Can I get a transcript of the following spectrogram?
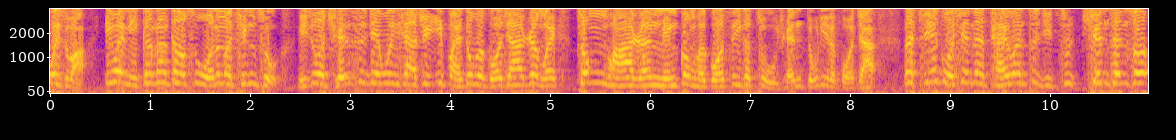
为什么？因为你刚刚告诉我那么清楚，你如果全世界问下去，一百多个国家认为中华人民共和国是一个主权独立的国家，那结果现在台湾自己自宣称说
